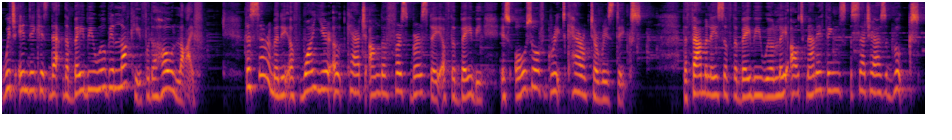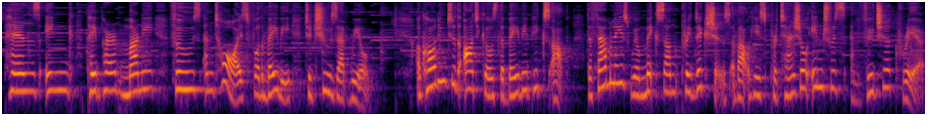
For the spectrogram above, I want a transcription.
which indicates that the baby will be lucky for the whole life. The ceremony of one year old catch on the first birthday of the baby is also of great characteristics. The families of the baby will lay out many things such as books, pens, ink, paper, money, foods, and toys for the baby to choose at will. According to the articles the baby picks up, the families will make some predictions about his potential interests and future career.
